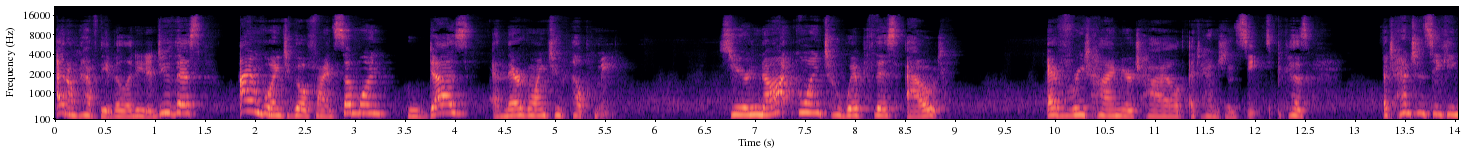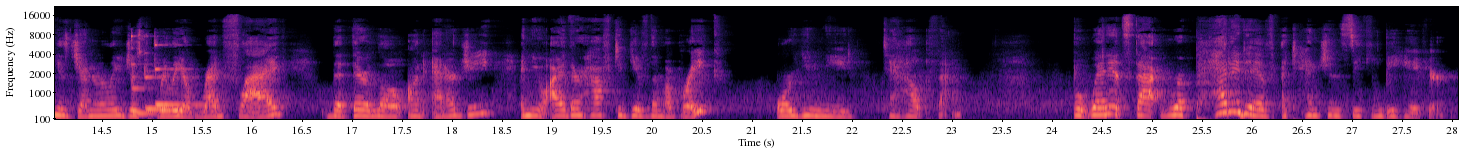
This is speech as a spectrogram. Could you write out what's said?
I don't have the ability to do this. I'm going to go find someone who does, and they're going to help me. So you're not going to whip this out every time your child attention seeks because attention seeking is generally just really a red flag that they're low on energy and you either have to give them a break or you need to help them. But when it's that repetitive attention seeking behavior,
